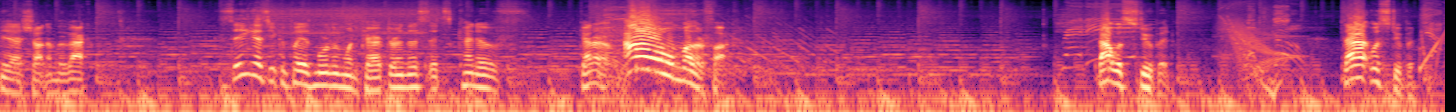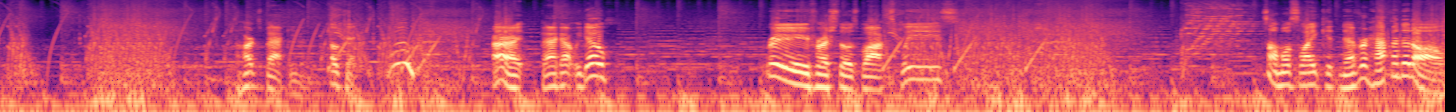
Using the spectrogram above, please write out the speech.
yeah, shot him in the back. Seeing as you can play as more than one character in this, it's kind of... Kind of... OW, motherfuck! That was stupid. That was stupid. The heart's back even. Okay. Alright, back out we go. Refresh those blocks, please. It's almost like it never happened at all.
